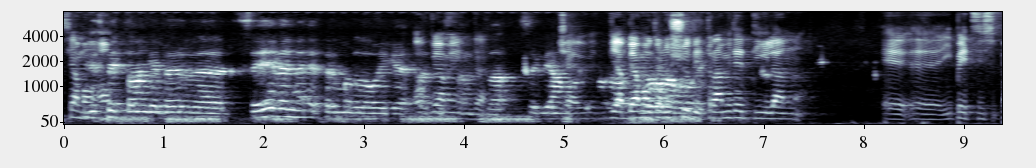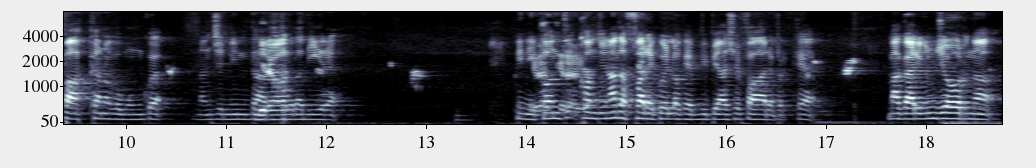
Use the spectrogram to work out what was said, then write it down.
Siamo rispetto ov- anche per Seven e per Malloy che ovviamente. cioè, vi abbiamo conosciuti lavori. tramite Dylan e eh, i pezzi spaccano comunque. Non c'è nient'altro da dire. Quindi conti- continuate a fare quello che vi piace fare perché magari un giorno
